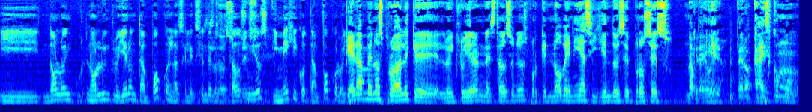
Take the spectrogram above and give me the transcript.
y no lo, inclu- no lo incluyeron tampoco en la selección de los Estados Estados Unidos, y México tampoco lo que era menos probable que lo incluyeran en Estados Unidos porque no venía siguiendo ese proceso, No, creo pe- yo. pero acá es como,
